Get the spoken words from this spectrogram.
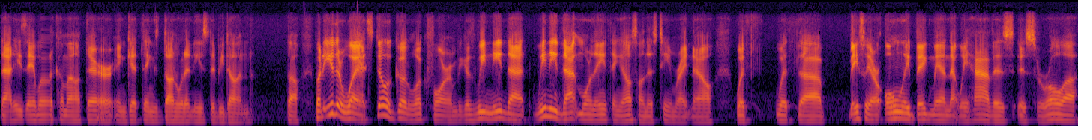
that he's able to come out there and get things done when it needs to be done. So, but either way, it's still a good look for him because we need that. We need that more than anything else on this team right now. With with uh, basically our only big man that we have is is Sorolla,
